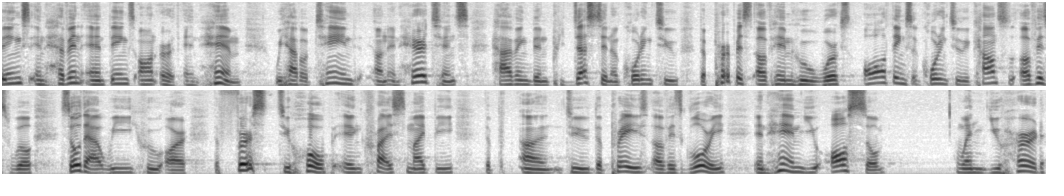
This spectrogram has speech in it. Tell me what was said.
things in heaven and things on earth. In him we have obtained an inheritance, having been predestined according to the purpose of him who works all things according to the counsel of his will, so that we who are the first to hope in Christ might be the, uh, to the praise of his glory. In him you also when you heard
